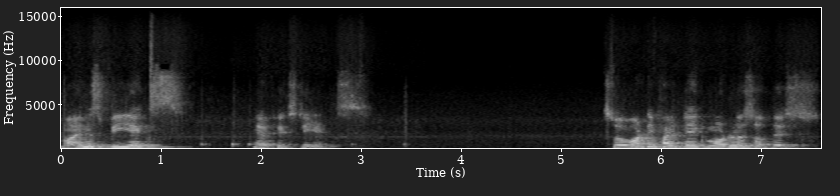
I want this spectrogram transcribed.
minus px fx dx. So what if I take modulus of this?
